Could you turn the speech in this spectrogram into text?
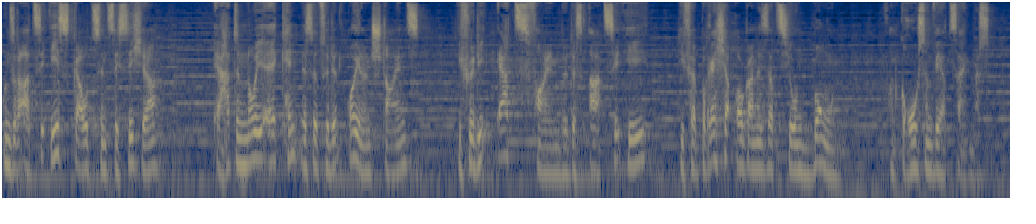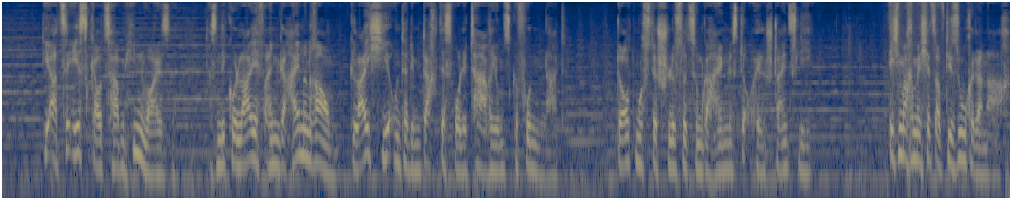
Unsere ACE-Scouts sind sich sicher, er hatte neue Erkenntnisse zu den Eulensteins, die für die Erzfeinde des ACE die Verbrecherorganisation Bone von großem Wert sein müssen. Die ACE-Scouts haben Hinweise, dass Nikolajew einen geheimen Raum gleich hier unter dem Dach des Voletariums gefunden hat. Dort muss der Schlüssel zum Geheimnis der Eulensteins liegen. Ich mache mich jetzt auf die Suche danach.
